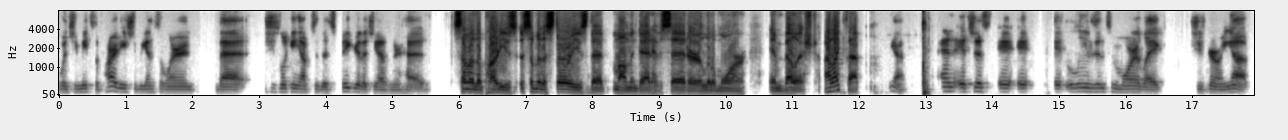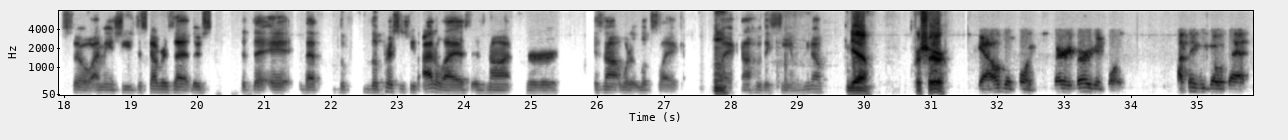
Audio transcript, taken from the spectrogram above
when she meets the party, she begins to learn that she's looking up to this figure that she has in her head. some of the parties, some of the stories that mom and dad have said are a little more embellished. I like that. Yeah, and it's just it it it leans into more like she's growing up so i mean she discovers that there's that the it, that the the person she's idolized is not her is not what it looks like Mhm. like not who they see him you know Yeah, for sure. Yeah, all good points. Very, very good points. I think we go with that.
